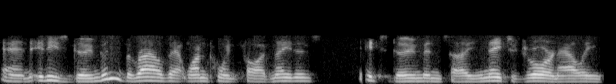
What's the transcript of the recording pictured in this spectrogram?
and it is Doomben. The rail's out 1.5 metres. It's Doomben, so you need to draw an alley.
